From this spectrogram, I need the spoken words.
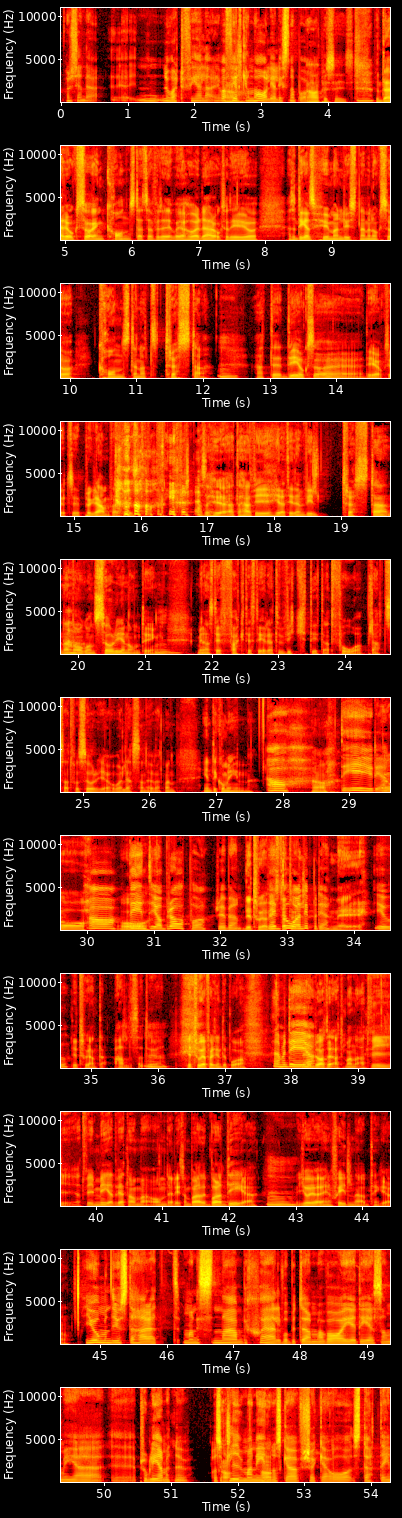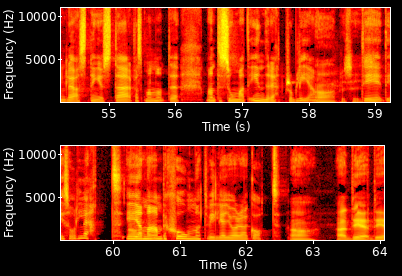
Och då kände jag, eh, nu vart det fel här. Det var fel kanal jag lyssnade på. Ja, precis. Mm. Det där är också en konst. Alltså, för det, vad jag hör där också, det är ju alltså dels hur man lyssnar, men också konsten att trösta. Mm. Att det, det, är också, eh, det är också ett program faktiskt. Ja, det är det. Alltså hur, att det här att vi hela tiden vill trösta när Ja. någon sörjer någonting. Mm. Medan det faktiskt är rätt viktigt att få plats, att få sörja och vara ledsen över att man inte kom in. Ja, Ja, det är ju det. ja Ja, det är inte jag bra på, Ruben. det tror jag Jag är visst dålig på det. du... Nej, Jo. det tror jag inte alls att du är. Mm. Det tror jag faktiskt inte på. Ja, men det är Men det är bra att, att, man, att, vi, att vi är medvetna om, om det. Liksom. Bara, bara det Mm. gör ju en skillnad, tänker jag. Jo, men det är just det här att man är snabb själv att bedöma vad är det som är eh, problemet nu. Och så Ja, kliver man in ja. och ska försöka att stötta in lösning just där. Fast man har inte, man har inte zoomat in rätt problem. Ja, precis. Det, det är så lätt i Ja. en ambition att vilja göra gott. Ja. Ja, det, det,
